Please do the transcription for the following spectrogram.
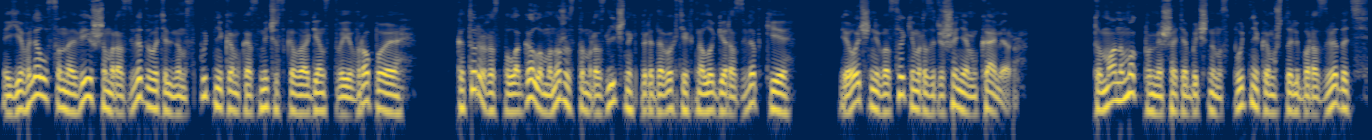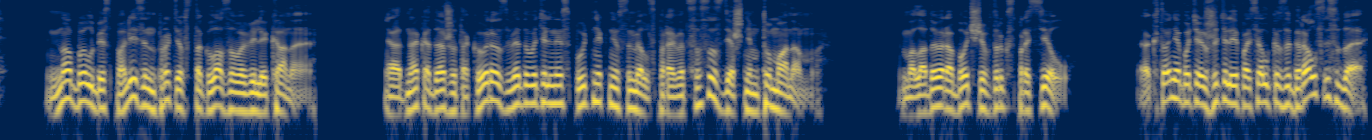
являлся новейшим разведывательным спутником космического агентства Европы, который располагало множеством различных передовых технологий разведки и очень высоким разрешением камер. Туман мог помешать обычным спутникам что-либо разведать, но был бесполезен против стоглазого великана. Однако даже такой разведывательный спутник не сумел справиться со здешним туманом. Молодой рабочий вдруг спросил, «А кто-нибудь из жителей поселка забирался сюда?»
